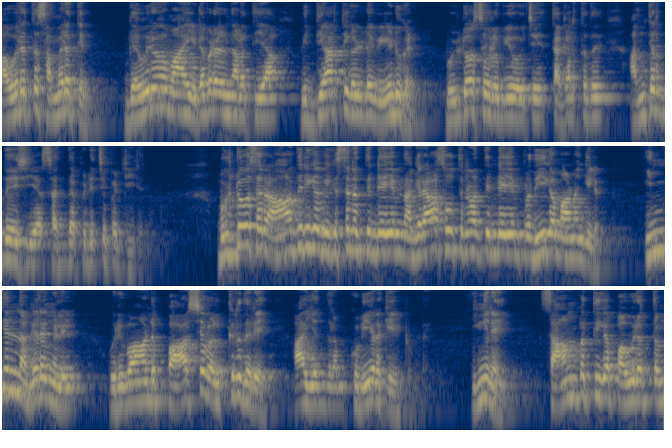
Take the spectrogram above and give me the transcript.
പൗരത്വ സമരത്തിൽ ഗൗരവമായ ഇടപെടൽ നടത്തിയ വിദ്യാർത്ഥികളുടെ വീടുകൾ ബുൾഡോസറുകൾ ഉപയോഗിച്ച് തകർത്തത് അന്തർദേശീയ ശ്രദ്ധ പിടിച്ചുപറ്റിയിരുന്നു. ബുൾഡോസർ ആധുനിക വികസനത്തിന്റെയും നഗരാസൂത്രണത്തിന്റെയും പ്രതീകമാണെങ്കിലും ഇന്ത്യൻ നഗരങ്ങളിൽ ഒരുപാട് പാർശ്വവൽകൃതരെ ആ യന്ത്രം കുടിയിറക്കിയിട്ടുണ്ട്. ഇങ്ങനെ സാമ്പത്തിക പൗരത്വം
